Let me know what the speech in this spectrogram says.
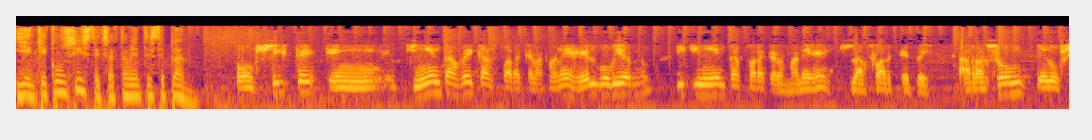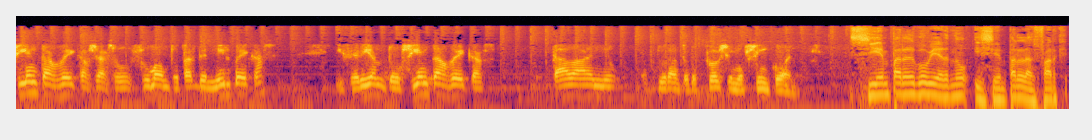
¿Y en qué consiste exactamente este plan? Consiste en 500 becas para que las maneje el gobierno y 500 para que las maneje la FARC-EP. A razón de 200 becas, o sea, son, suma un total de 1000 becas y serían 200 becas cada año durante los próximos cinco años. 100 para el gobierno y 100 para las FARC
